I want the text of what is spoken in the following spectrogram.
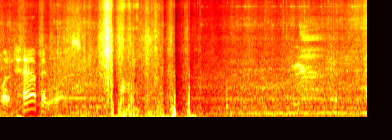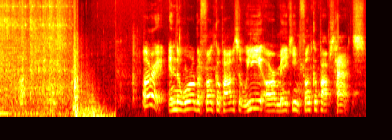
What had happened was Alright, in the world of Funko Pops, we are making Funko Pops hats.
